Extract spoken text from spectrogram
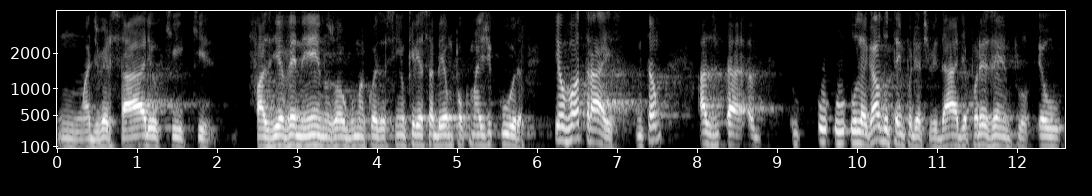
um adversário que, que fazia venenos ou alguma coisa assim. Eu queria saber um pouco mais de cura eu vou atrás. Então, as, o, o, legal do tempo de atividade é, por exemplo, eu,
